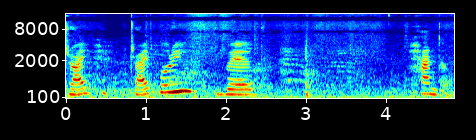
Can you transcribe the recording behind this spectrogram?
dry dry pouring with handle.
